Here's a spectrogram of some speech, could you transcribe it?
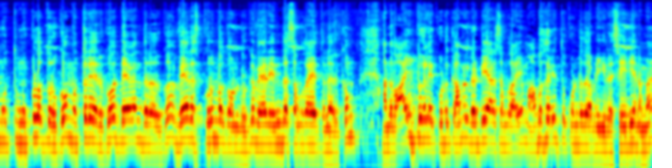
முத்து முக்குளத்தூருக்கோ முத்திரையருக்கோ தேவேந்திரருக்கோ வேறு குடும்ப கவுண்டருக்கோ வேறு எந்த சமுதாயத்தினருக்கும் அந்த வாய்ப்புகளை கொடுக்காமல் ரெட்டியார் சமுதாயம் அபகரித்து கொண்டது அப்படிங்கிற செய்தியை நம்ம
